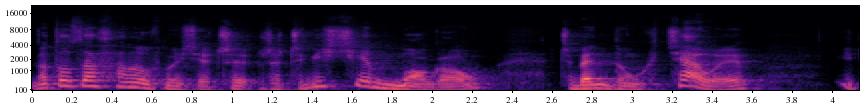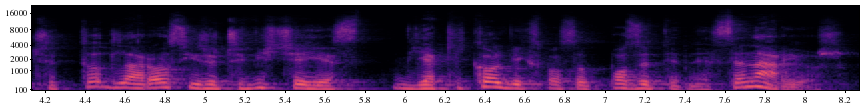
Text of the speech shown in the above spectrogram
No to zastanówmy się, czy rzeczywiście mogą, czy będą chciały i czy to dla Rosji rzeczywiście jest w jakikolwiek sposób pozytywny scenariusz.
